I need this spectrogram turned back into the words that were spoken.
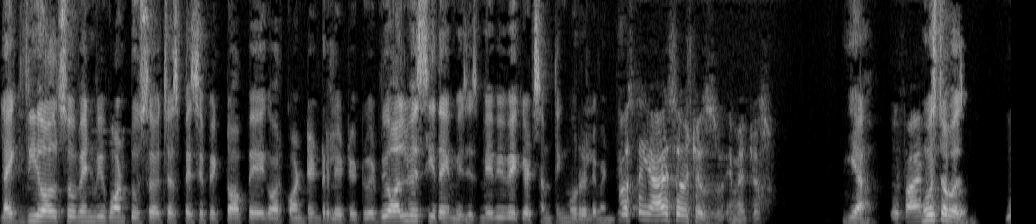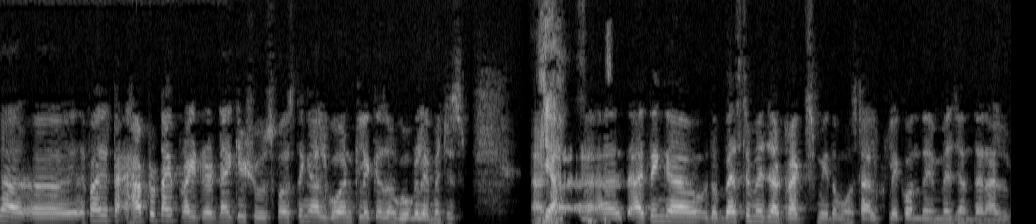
Like we also, when we want to search a specific topic or content related to it, we always see the images. Maybe we get something more relevant. There. First thing I search is images. Yeah, If I most of us. yeah, uh, if I t- have to type right red Nike shoes, first thing I'll go and click is on Google Images. And Yeah. uh, uh, I think uh, the best image attracts me the most. I'll click on the image and then I'll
